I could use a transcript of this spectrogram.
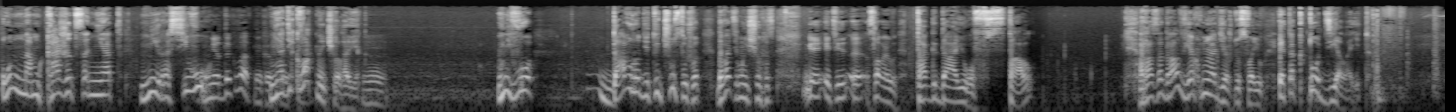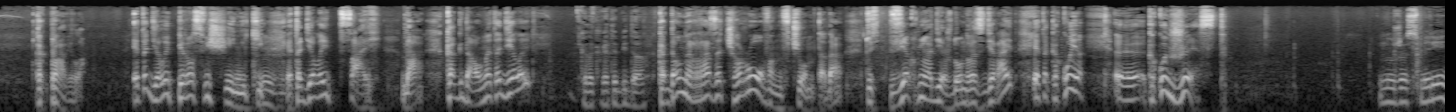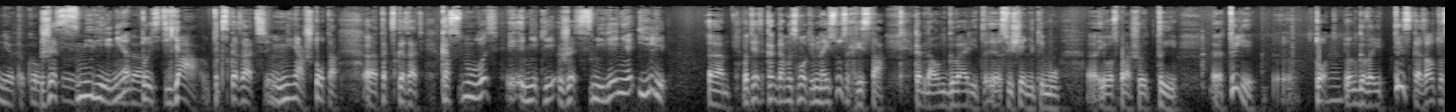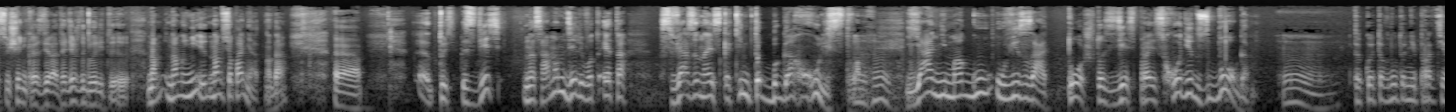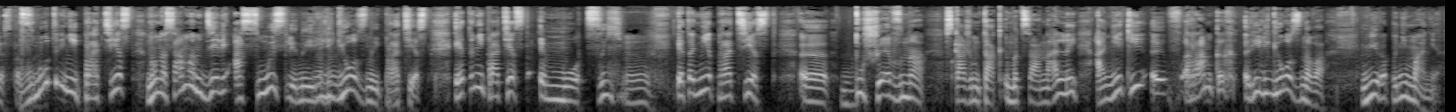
Он нам кажется не от мира сего. Неадекватный какой-то. Неадекватный человек. Ну, У него, да, вроде ты чувствуешь, вот давайте мы еще раз э, эти э, слова. Тогда Иов встал, разодрал верхнюю одежду свою. Это кто делает? Как правило. Это делает первосвященники, это делает царь. Да? Когда он это делает? Когда какая-то беда. когда он разочарован в чем-то, да, то есть верхнюю одежду он раздирает, это какое, э, какой жест? Ну, уже смирение такого. Жест что- смирения, Да. то есть я, так сказать, меня что-то, э, так сказать, коснулось, э, некий жест смирения или э, вот это, когда мы смотрим на Иисуса Христа, когда он говорит, священник ему, его спрашивает, ты, ты ли тот? И он говорит, ты сказал, то священник раздирает одежду, говорит, «Э, нам, нам, и не- нам все понятно, да? То есть здесь на самом деле вот это связанное с каким-то богохульством. Я не могу увязать то, что здесь происходит с Богом. М, Какой-то внутренний протест. такой. Внутренний протест, но на самом деле осмысленный религиозный протест. Это не протест эмоций, это не протест э, душевно, скажем так, эмоциональный, а некий э, в рамках религиозного миропонимания.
